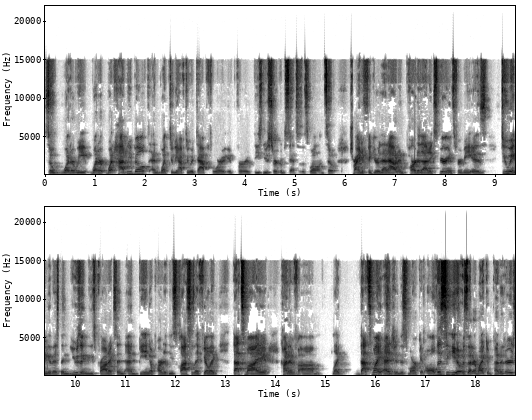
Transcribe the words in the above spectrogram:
so what are we, what are, what had we built and what do we have to adapt for it for these new circumstances as well? And so trying to figure that out. And part of that experience for me is doing this and using these products and, and being a part of these classes. I feel like that's my kind of, um, like, that's my edge in this market. All the CEOs that are my competitors,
